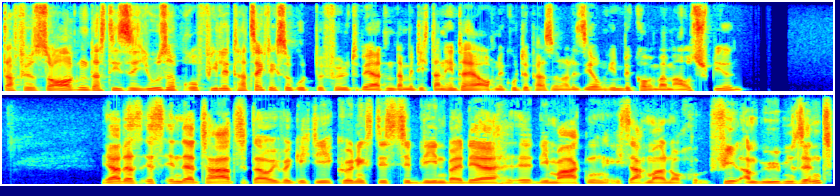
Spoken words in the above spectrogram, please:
dafür sorgen, dass diese User-Profile tatsächlich so gut befüllt werden, damit ich dann hinterher auch eine gute Personalisierung hinbekomme beim Ausspielen? Ja, das ist in der Tat, glaube ich, wirklich die Königsdisziplin, bei der äh, die Marken, ich sag mal, noch viel am Üben sind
